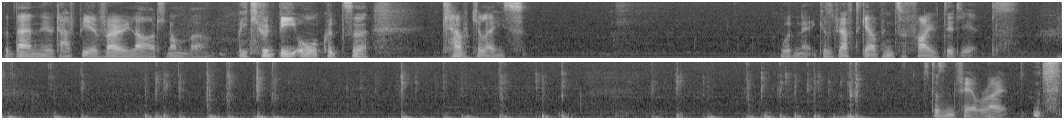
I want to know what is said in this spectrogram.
But then it would have to be a very large number, which would be awkward to calculate, wouldn't it? Because we have to get up into five digits. Doesn't feel right.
